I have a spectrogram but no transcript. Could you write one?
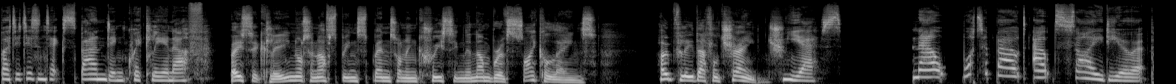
but it isn't expanding quickly enough. Basically, not enough's been spent on increasing the number of cycle lanes. Hopefully that'll change. Yes. Now, what about outside Europe?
